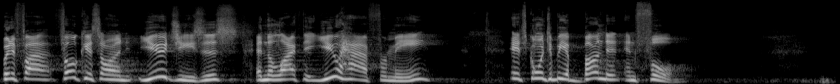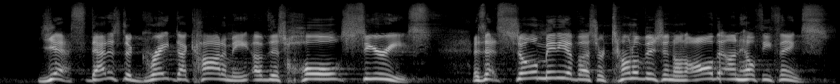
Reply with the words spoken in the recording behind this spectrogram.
But if I focus on you, Jesus, and the life that you have for me, it's going to be abundant and full. Yes, that is the great dichotomy of this whole series, is that so many of us are tunnel visioned on all the unhealthy things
